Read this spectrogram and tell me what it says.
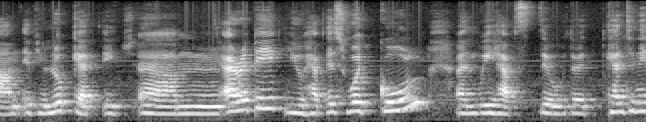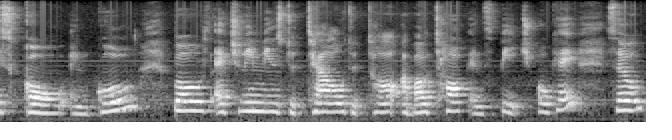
um, if you look at each, um, Arabic, you have this word gul, and we have still the Cantonese go and gul. Both actually means to tell, to talk about talk and speech. Okay, so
